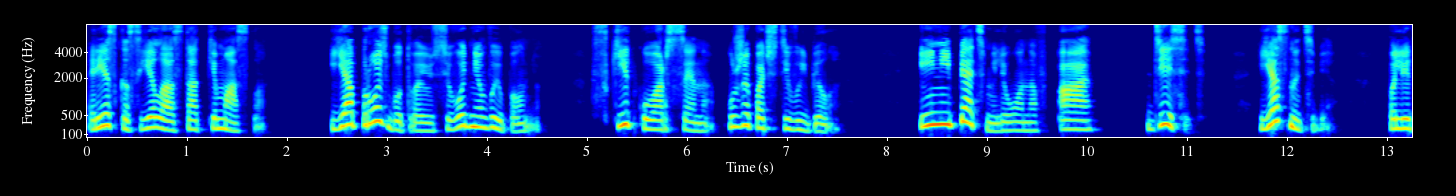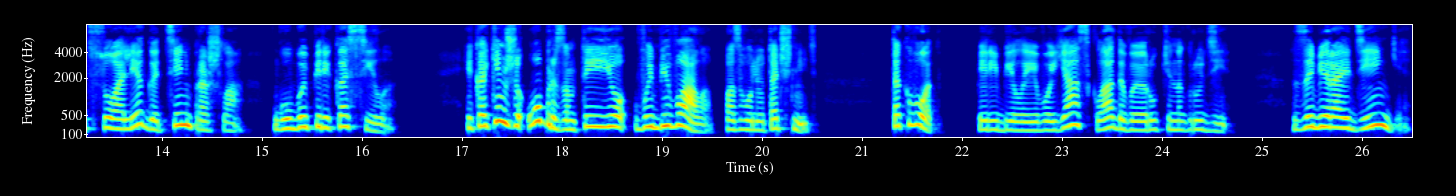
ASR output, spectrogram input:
резко съела остатки масла. Я просьбу твою сегодня выполню. Скидку у Арсена уже почти выбила. И не пять миллионов, а десять. Ясно тебе? По лицу Олега тень прошла, губы перекосила. И каким же образом ты ее выбивала, позволю уточнить? Так вот, перебила его я, складывая руки на груди. Забирай деньги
